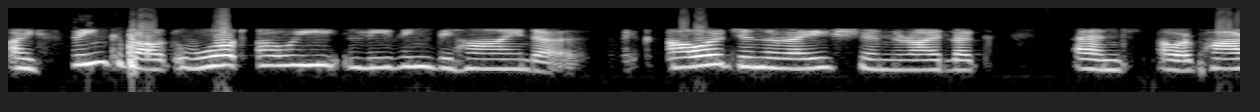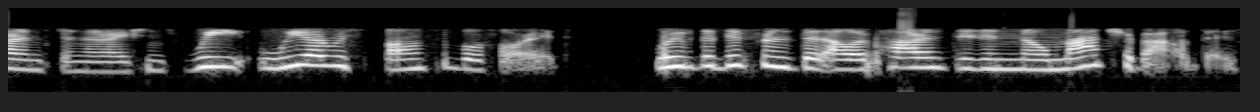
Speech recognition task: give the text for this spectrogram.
I think about what are we leaving behind us, like our generation, right? Like, and our parents' generations. We we are responsible for it. With the difference that our parents didn't know much about this.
